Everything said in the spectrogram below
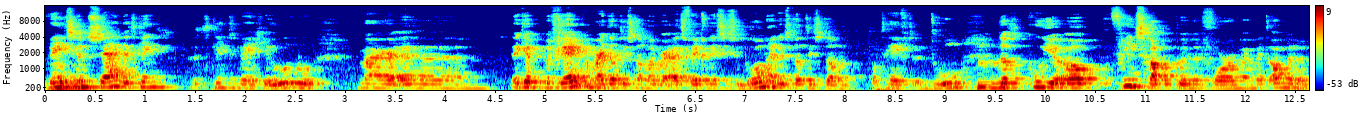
wezens mm. zijn. Het klinkt, het klinkt een beetje oeh, maar ik heb begrepen, maar dat is dan wel weer uit veganistische bronnen, dus dat, is dan, dat heeft een doel, mhm. dat koeien ook vriendschappen kunnen vormen met andere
